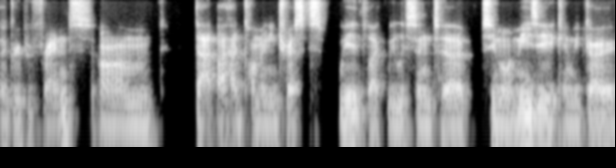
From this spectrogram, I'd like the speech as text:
a group of friends um, that I had common interests with. Like we listened to similar music, and we'd go,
